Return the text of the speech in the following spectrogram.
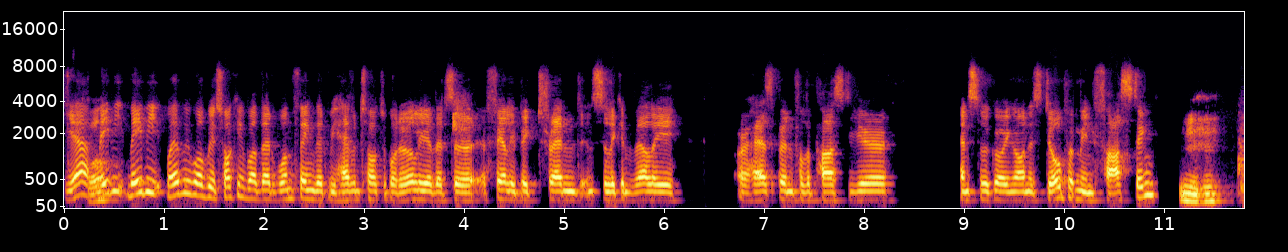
yeah, cool. maybe, maybe, maybe while we're talking about that, one thing that we haven't talked about earlier that's a, a fairly big trend in Silicon Valley, or has been for the past year, and still going on, is dopamine fasting. Mm-hmm.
